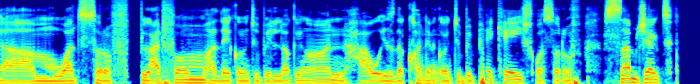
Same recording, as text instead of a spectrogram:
Um, what sort of platform are they going to be logging on? How is the content going to be packaged? What sort of subject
